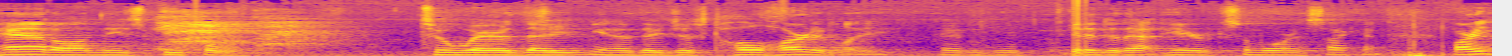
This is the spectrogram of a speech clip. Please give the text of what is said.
had on these people to where they, you know, they just wholeheartedly, and we'll get into that here some more in a second. Marty?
